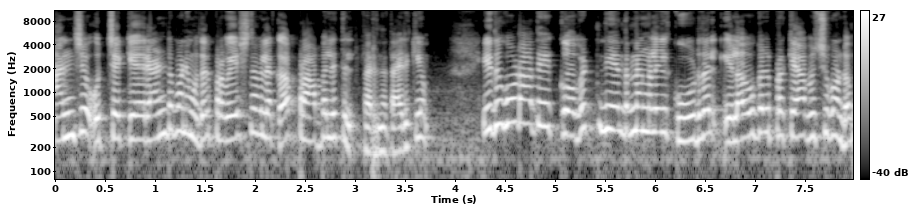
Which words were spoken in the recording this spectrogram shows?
അഞ്ച് ഉച്ചയ്ക്ക് രണ്ട് മണി മുതൽ പ്രവേശന വിലക്ക് പ്രാബല്യത്തിൽ വരുന്നതായിരിക്കും. ഇതുകൂടാതെ കോവിഡ് നിയന്ത്രണങ്ങളിൽ കൂടുതൽ ഇളവുകൾ പ്രഖ്യാപിച്ചുകൊണ്ടും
